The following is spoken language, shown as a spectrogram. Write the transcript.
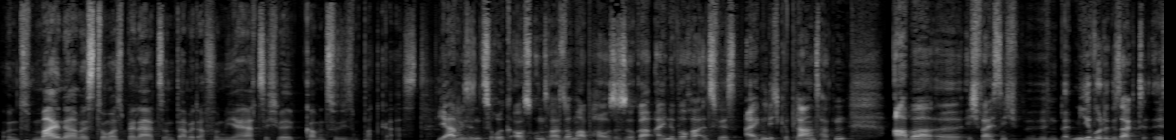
Und mein Name ist Thomas Bellatz und damit auch von mir herzlich willkommen zu diesem Podcast. Ja, wir sind zurück aus unserer Sommerpause, sogar eine Woche, als wir es eigentlich geplant hatten. Aber äh, ich weiß nicht, bei mir wurde gesagt, äh,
